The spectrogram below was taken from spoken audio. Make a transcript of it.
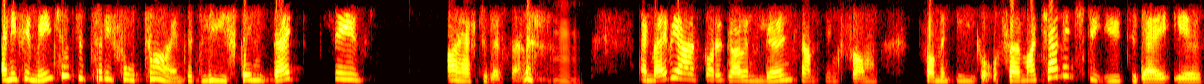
And if he mentions it 34 times at least, then that says, I have to listen. Mm. and maybe I've got to go and learn something from, from an eagle. So my challenge to you today is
